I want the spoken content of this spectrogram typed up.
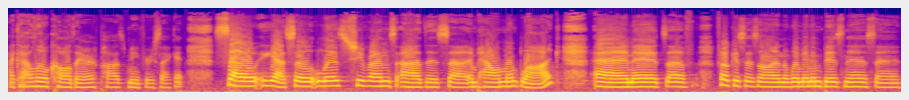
I got a little call there. Paused me for a second. So, yeah, so Liz, she runs uh, this uh, empowerment blog, and it uh, focuses on women in business and,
